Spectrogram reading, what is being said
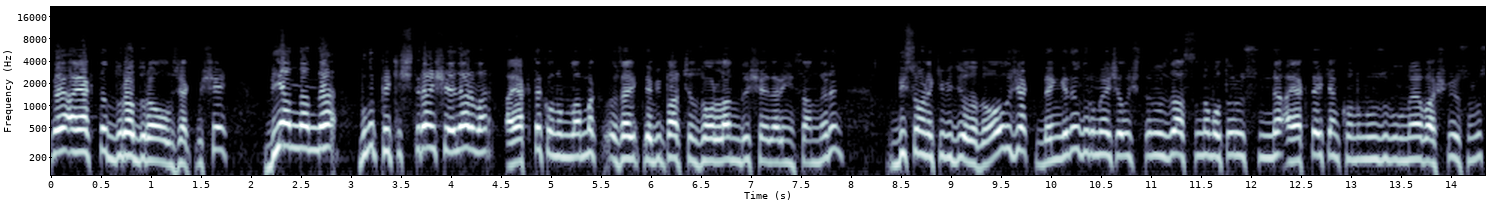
ve ayakta dura dura olacak bir şey. Bir yandan da bunu pekiştiren şeyler var. Ayakta konumlanmak özellikle bir parça zorlandığı şeyler insanların. Bir sonraki videoda da olacak. Dengede durmaya çalıştığınızda aslında motorun üstünde ayaktayken konumunuzu bulmaya başlıyorsunuz.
